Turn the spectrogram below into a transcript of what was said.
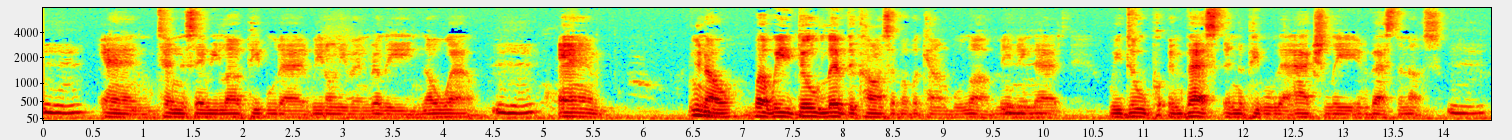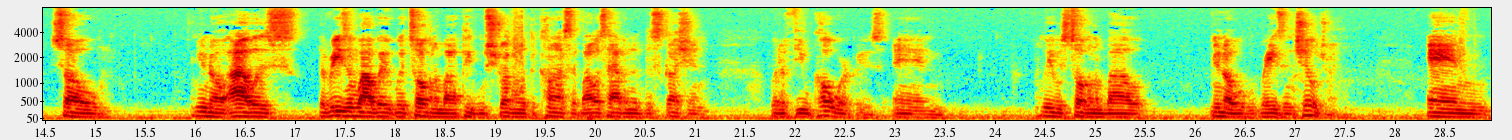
Mm-hmm. and tend to say we love people that we don't even really know well Mm-hmm. and you know but we do live the concept of accountable love meaning Mhm. that we do put, invest in the people that actually invest in us Mm-hmm. so, you know, I was the reason why we're, we're talking about people struggling with the concept. I was having a discussion with a few coworkers, and we was talking about, you know, raising children, and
